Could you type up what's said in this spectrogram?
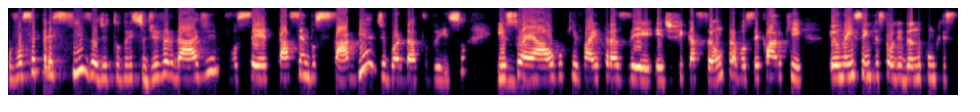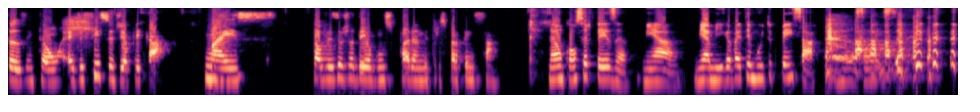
você precisa de tudo isso de verdade, você está sendo sábia de guardar tudo isso. Isso uhum. é algo que vai trazer edificação para você. Claro que eu nem sempre estou lidando com cristãs, então é difícil de aplicar, uhum. mas talvez eu já dei alguns parâmetros para pensar. Não, com certeza. Minha, minha amiga vai ter muito o que pensar em relação a isso.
